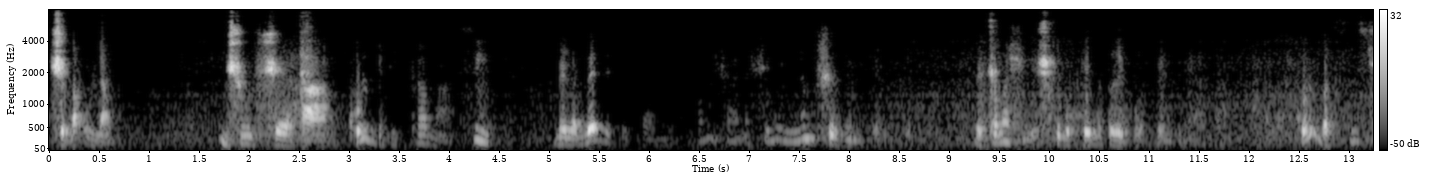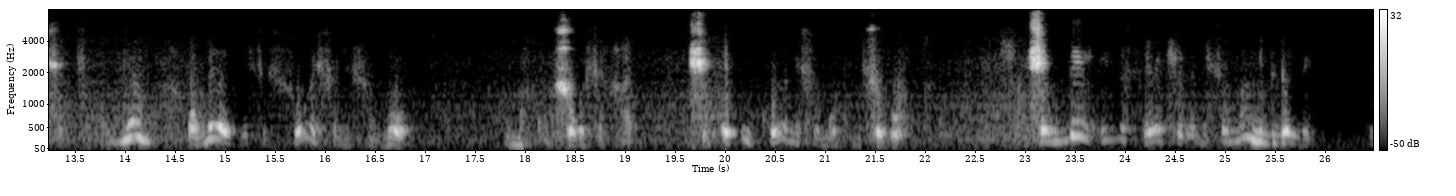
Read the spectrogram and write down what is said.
שבעולם, משום מעשית מלמדת אינם שווים זה לזה, וכמה שיש חילוקי מדרגות בין בני אדם. כל הבסיס של העניין אומר את זה ששורש הנשמות הוא שורש אחד, שבעצם כל הנשמות הן שוות. יש הבדל איזה חלק של הנשמה מתגלה, כן?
